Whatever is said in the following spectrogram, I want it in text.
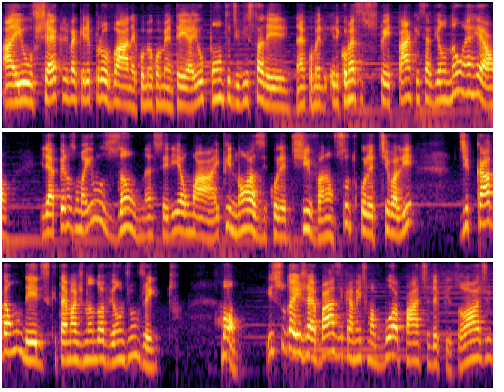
Aí o Sheckley vai querer provar, né? Como eu comentei, aí o ponto de vista dele, né? Como ele, ele começa a suspeitar que esse avião não é real. Ele é apenas uma ilusão, né? Seria uma hipnose coletiva, né? um surto coletivo ali de cada um deles que está imaginando o avião de um jeito. Bom, isso daí já é basicamente uma boa parte do episódio.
